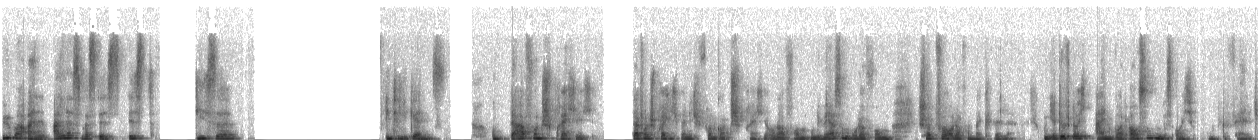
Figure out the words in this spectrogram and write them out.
überall, alles, was ist, ist diese Intelligenz. Und davon spreche ich. Davon spreche ich, wenn ich von Gott spreche oder vom Universum oder vom Schöpfer oder von der Quelle. Und ihr dürft euch ein Wort aussuchen, das euch gut gefällt.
